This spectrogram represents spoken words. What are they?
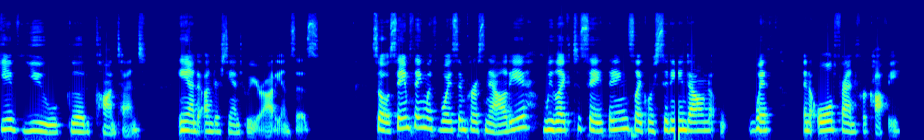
give you good content and understand who your audience is. So, same thing with voice and personality. We like to say things like we're sitting down with an old friend for coffee.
